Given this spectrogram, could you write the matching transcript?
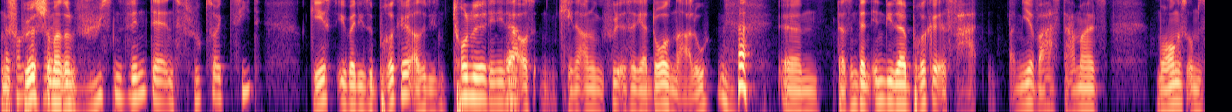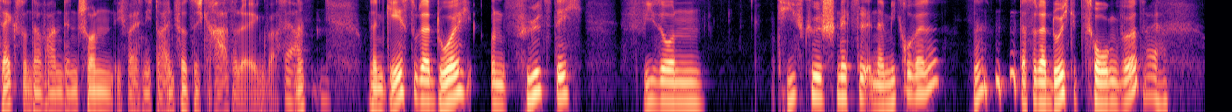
und Da du spürst schon mal so einen Wüstenwind, der ins Flugzeug zieht. Gehst über diese Brücke, also diesen Tunnel, den die Ja. da aus, keine Ahnung, gefühlt ist das ja Dosenalu. Ähm, da sind dann in dieser Brücke, es war, bei mir war es damals morgens um sechs und da waren dann schon, ich weiß nicht, 43 Grad oder irgendwas. Ja. Ne? Und dann gehst du da durch und fühlst dich wie so ein Tiefkühlschnitzel in der Mikrowelle, ne? dass du da durchgezogen wird. Naja.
